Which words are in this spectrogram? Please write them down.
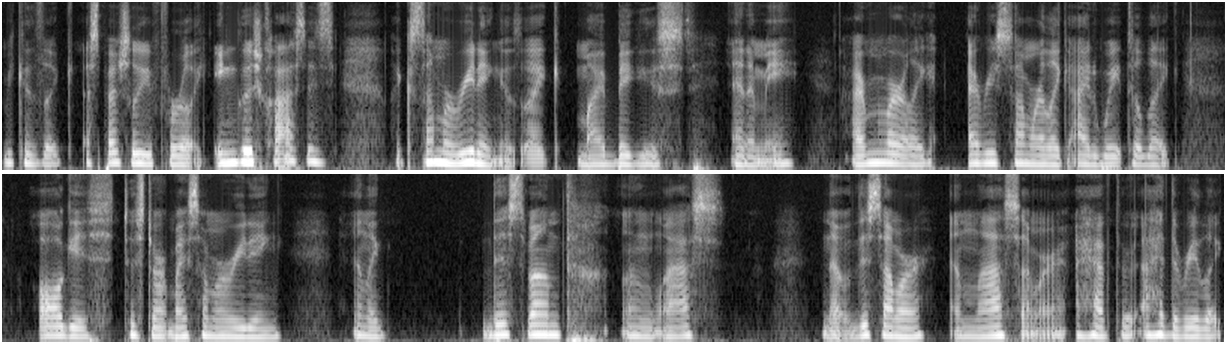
because like especially for like English classes, like summer reading is like my biggest enemy. I remember like every summer like I'd wait till like August to start my summer reading and like this month and last no, this summer and last summer I have I had to read like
